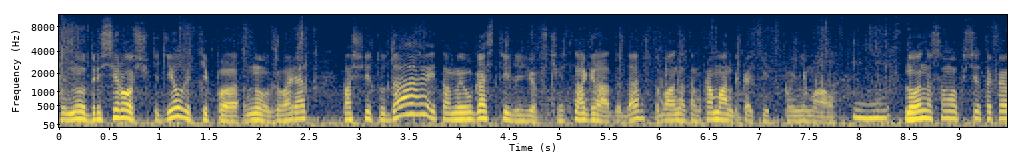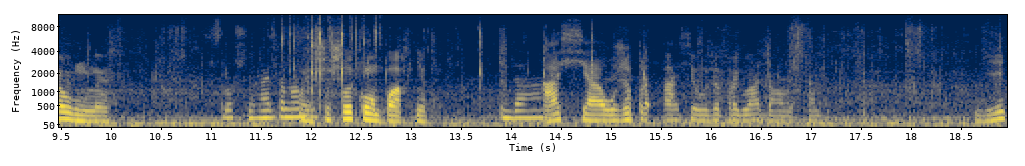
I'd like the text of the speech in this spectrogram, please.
ну, дрессировщики делают, типа, ну, говорят, пошли туда, и там и угостили ее в честь награды, да, чтобы она там команды какие-то понимала. Ну, Но она сама по себе такая умная. слушай, ну это надо... Ой, шашлыком пахнет. Да. Ася уже, про... Ася уже проголодалась там. Дети.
